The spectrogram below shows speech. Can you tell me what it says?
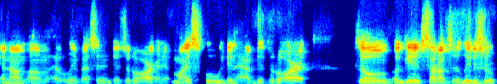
And I'm um, heavily invested in digital art. And at my school, we didn't have digital art. So again, shout out to the leadership,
